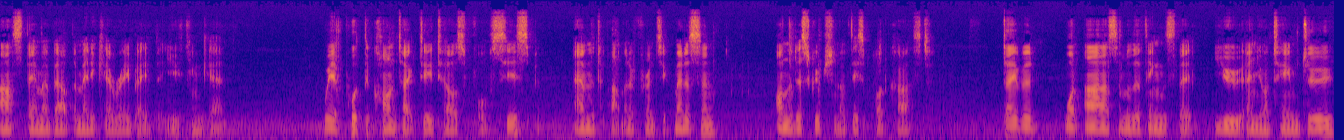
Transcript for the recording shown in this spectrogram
ask them about the Medicare rebate that you can get. We have put the contact details for CISP and the Department of Forensic Medicine on the description of this podcast. David, what are some of the things that you and your team do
